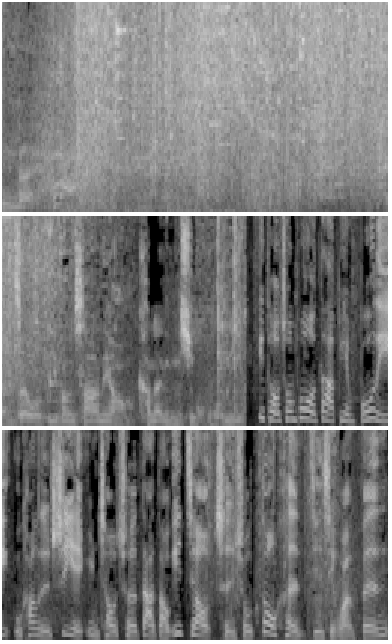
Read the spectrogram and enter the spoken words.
明白。敢在我地方撒尿，看来你们是活腻。一头冲破大片玻璃，吴康仁饰演运钞车大倒一角，承受斗狠，惊险万分。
